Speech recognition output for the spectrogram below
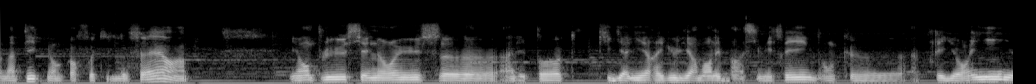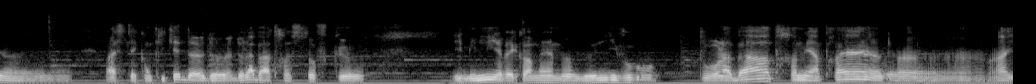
olympique, mais encore faut-il le faire. Et en plus, il y a une Russe euh, à l'époque qui gagnait régulièrement les bras asymétriques, donc euh, a priori, bah, c'était compliqué de, de, de la battre. Sauf que Émilie avait quand même le niveau pour la battre, mais après, euh, voilà,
